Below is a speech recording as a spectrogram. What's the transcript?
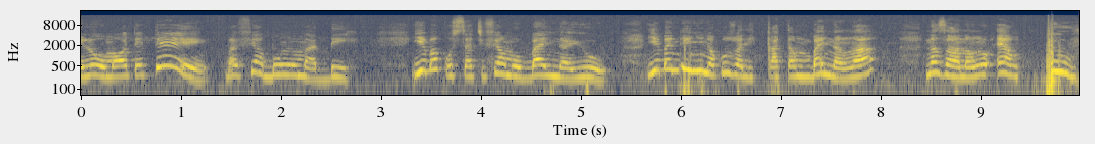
eloko moko te te bafi ya bongo mabe yeba ko satisfaire mobali na yo yeba ndenge nini nakozwa likata mobali na nga nazala na yango air tout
